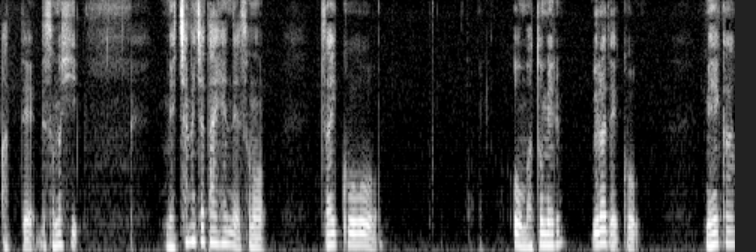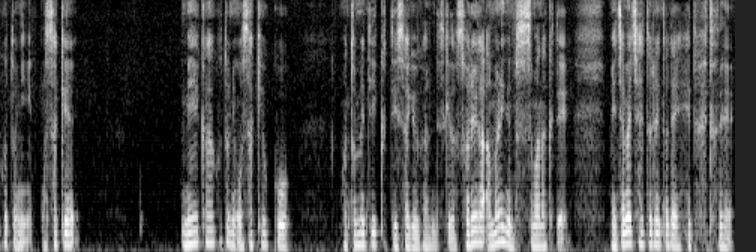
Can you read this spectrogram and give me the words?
あってでその日めちゃめちゃ大変でその在庫ををまとめる。裏でこうメーカーごとにお酒メーカーごとにお酒をこうまとめていくっていう作業があるんですけどそれがあまりにも進まなくてめちゃめちゃヘトヘトでヘトヘトでで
